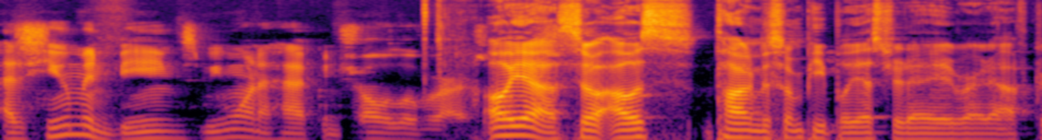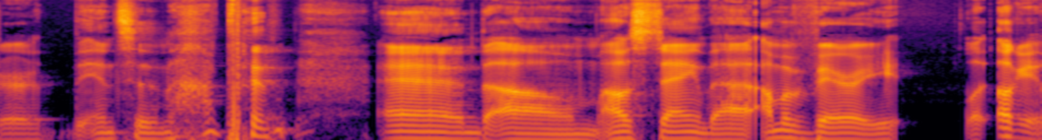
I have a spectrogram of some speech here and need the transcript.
As human beings, we want to have control over ourselves. Oh yeah, so I was talking to some people yesterday right after the incident happened, and um, I was saying that I'm a very okay,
